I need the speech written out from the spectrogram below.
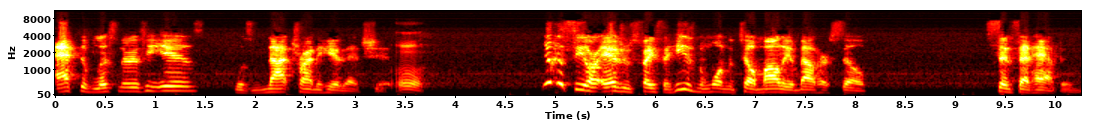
active listener as he is, was not trying to hear that shit. Mm. you can see on Andrew's face that he's been wanting to tell Molly about herself since that happened.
